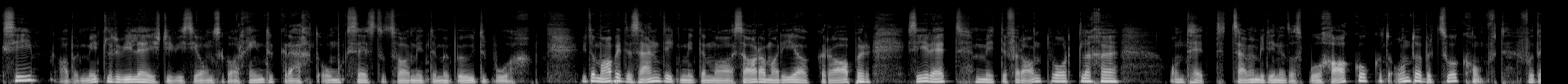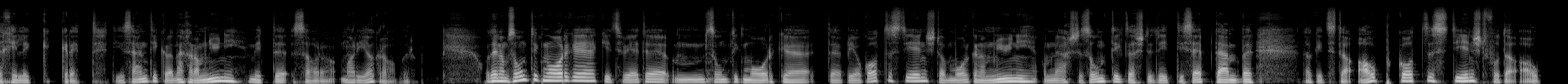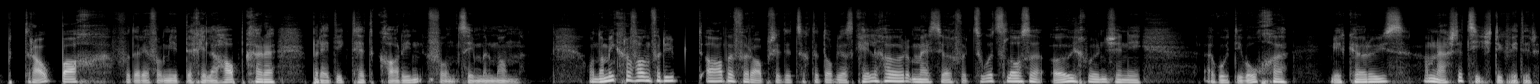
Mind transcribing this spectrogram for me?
aber mittlerweile ist die Vision sogar kindergerecht umgesetzt, und zwar mit einem Bilderbuch. Heute Abend in der Sendung mit Sarah Maria Graber. Sie redet mit den Verantwortlichen und hat zusammen mit ihnen das Buch angeguckt und über die Zukunft der Kirche geredet. Die Sendung gerade nachher am 9. mit Sarah Maria Graber. Und dann am Sonntagmorgen gibt es wieder am Sonntagmorgen den Bio-Gottesdienst, am Morgen am 9. am nächsten Sonntag, das ist der 3. September. Da gibt es den Alp-Gottesdienst von der Alp Traubach von der reformierten Kirche Habkere. Predigt hat Karin von Zimmermann. Und am Mikrofon für heute Abend verabschiedet sich der Tobias Kilchör. Merci euch für zuzuhören. Euch wünsche ich eine gute Woche. Wir hören uns am nächsten Dienstag wieder.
